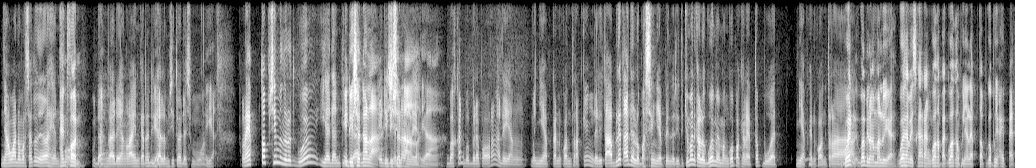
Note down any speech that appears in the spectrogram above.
Nyawa nomor satu adalah handphone. Handphone. Udah Ya. nggak ada yang lain karena di Ya. dalam situ ada semua. Iya. Laptop sih menurut gue ya dan tidak. Edisional lah. Edisional Edisional, ya. Bahkan beberapa orang ada yang menyiapkan kontraknya yang dari tablet ada loh mas yang nyiapin dari itu. Cuman kalau gue memang gue pakai laptop buat nyiapkan kontrak. Gue gua bilang sama lu ya, gue sampai sekarang gue gak, gua gak punya laptop, gue punya iPad.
